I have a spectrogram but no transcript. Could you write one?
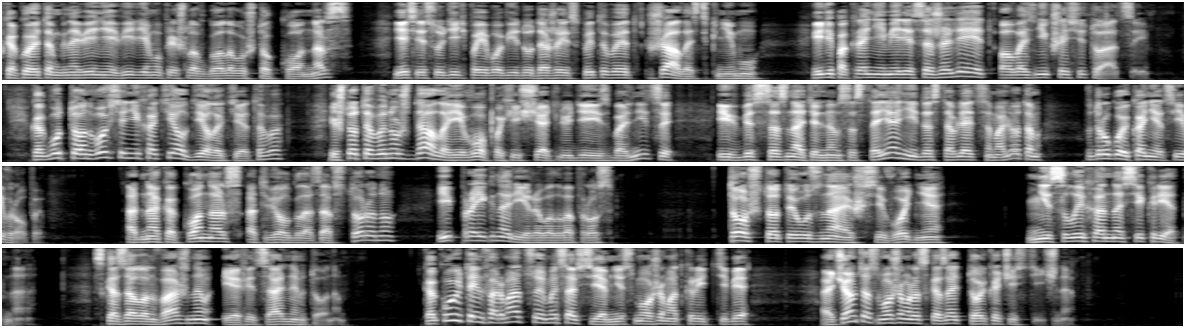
В какое-то мгновение Вильяму пришло в голову, что Коннорс, если судить по его виду, даже испытывает жалость к нему или, по крайней мере, сожалеет о возникшей ситуации как будто он вовсе не хотел делать этого, и что-то вынуждало его похищать людей из больницы и в бессознательном состоянии доставлять самолетом в другой конец Европы. Однако Коннорс отвел глаза в сторону и проигнорировал вопрос. «То, что ты узнаешь сегодня, неслыханно секретно», сказал он важным и официальным тоном. Какую-то информацию мы совсем не сможем открыть тебе, о чем-то сможем рассказать только частично.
